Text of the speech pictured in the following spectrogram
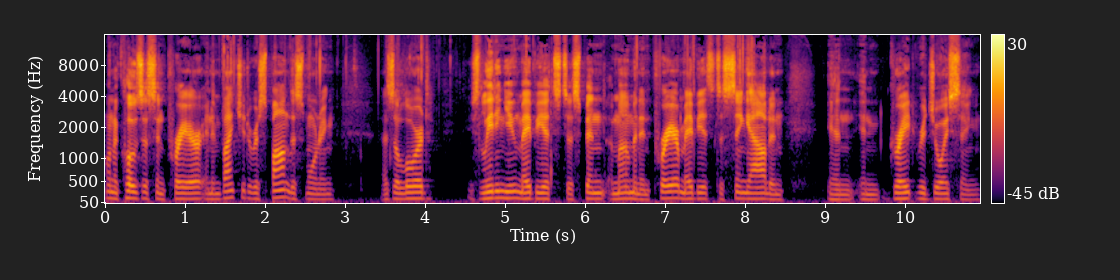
I want to close this in prayer and invite you to respond this morning as the Lord He's leading you. Maybe it's to spend a moment in prayer. Maybe it's to sing out in, in, in great rejoicing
